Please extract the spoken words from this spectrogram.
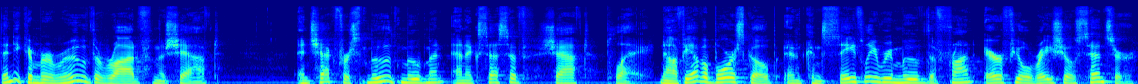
Then you can remove the rod from the shaft and check for smooth movement and excessive shaft play. Now, if you have a borescope and can safely remove the front air-fuel ratio sensor,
